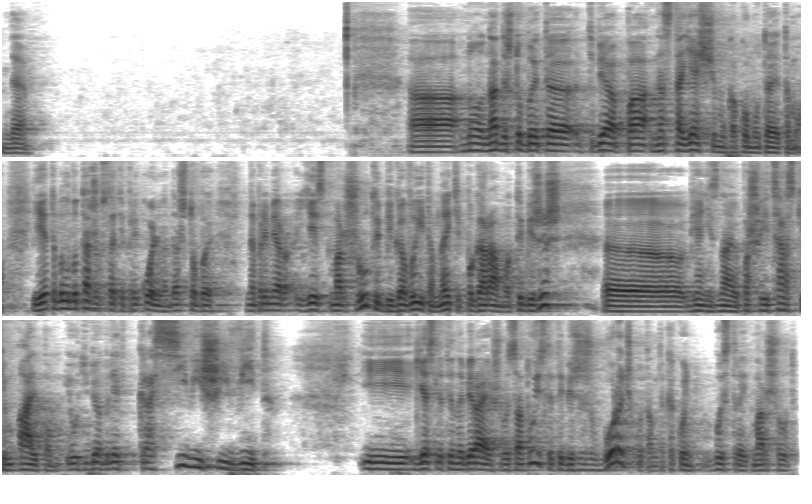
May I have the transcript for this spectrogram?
Да. Но надо, чтобы это тебя по настоящему какому-то этому. И это было бы также, кстати, прикольно, да, чтобы, например, есть маршруты беговые, там, знаете, по горам. Вот ты бежишь, э, я не знаю, по швейцарским Альпам, и у тебя, блядь, красивейший вид – и если ты набираешь высоту, если ты бежишь в горочку, там ты какой-нибудь выстроить маршрут,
